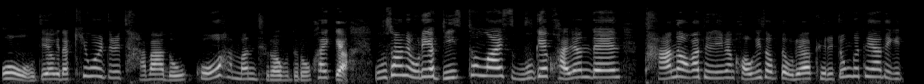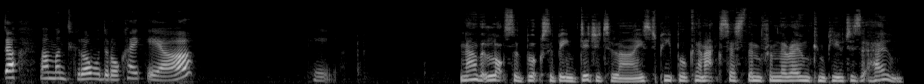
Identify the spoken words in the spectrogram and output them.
old 여기다 키워드를 잡아놓고 한번 들어보도록 할게요. 우선은 우리가 digitalize 무게 관련된 단어가 들리면 거기서부터 우리가 귀를 쫑긋해야 되겠죠? 한번 들어보도록 할게요. 오케이. Now that lots of books have been digitalised, people can access them from their own computers at home.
